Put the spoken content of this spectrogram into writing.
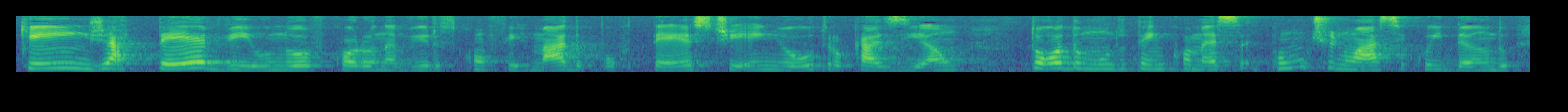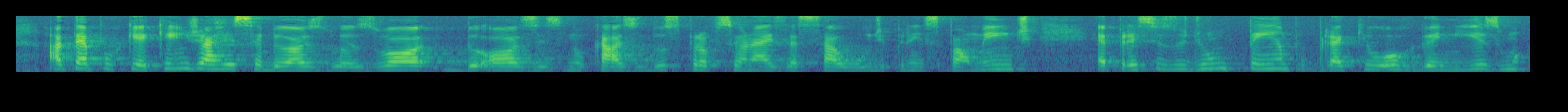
quem já teve o novo coronavírus confirmado por teste em outra ocasião, todo mundo tem que começar, continuar se cuidando, até porque quem já recebeu as duas doses, no caso dos profissionais da saúde principalmente, é preciso de um tempo para que o organismo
